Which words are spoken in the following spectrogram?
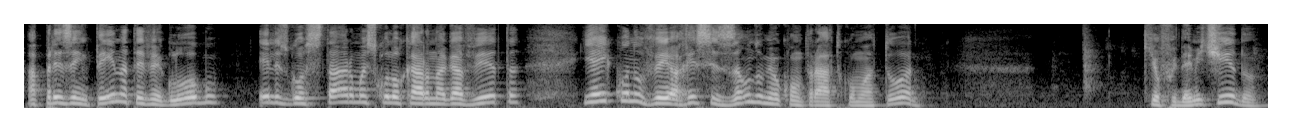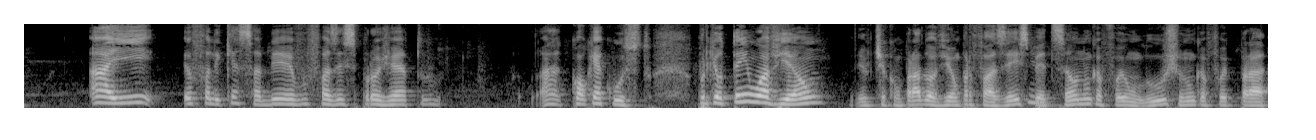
apresentei na TV Globo, eles gostaram, mas colocaram na gaveta. E aí, quando veio a rescisão do meu contrato como ator, que eu fui demitido, aí eu falei: quer saber? Eu vou fazer esse projeto a qualquer custo. Porque eu tenho o um avião, eu tinha comprado o um avião para fazer a expedição, nunca foi um luxo, nunca foi para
